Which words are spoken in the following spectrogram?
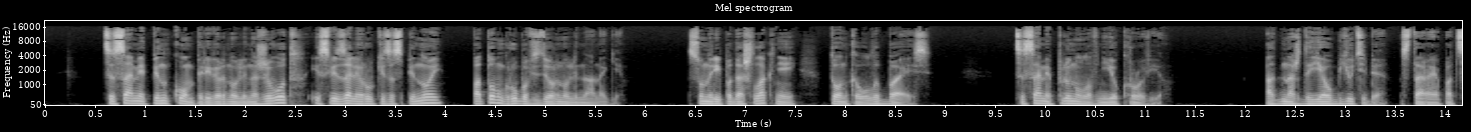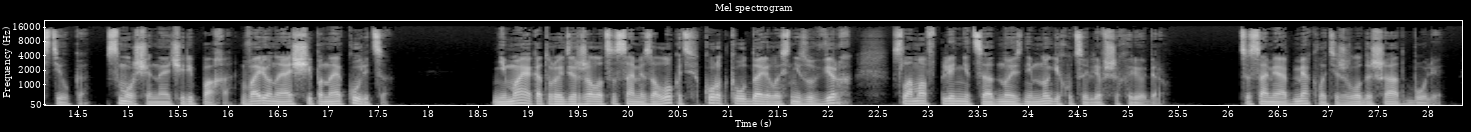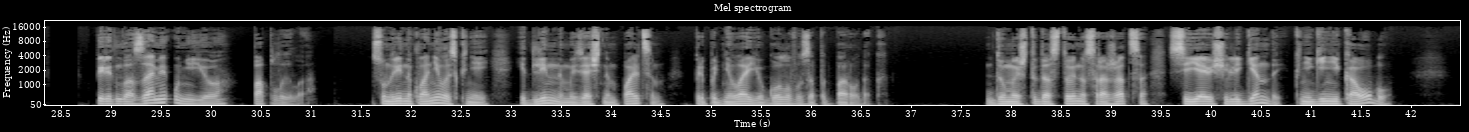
Цесами пинком перевернули на живот и связали руки за спиной, потом грубо вздернули на ноги. Сунри подошла к ней, тонко улыбаясь. Цесами плюнула в нее кровью. «Однажды я убью тебя, старая подстилка, сморщенная черепаха, вареная ощипанная курица». Немая, которая держала цесами за локоть, коротко ударила снизу вверх, сломав пленнице одно из немногих уцелевших ребер. Цесами обмякла, тяжело дыша от боли. Перед глазами у нее поплыла. Сунри наклонилась к ней и длинным изящным пальцем приподняла ее голову за подбородок. «Думаешь, ты достойна сражаться с сияющей легендой, княгиней Каобу?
